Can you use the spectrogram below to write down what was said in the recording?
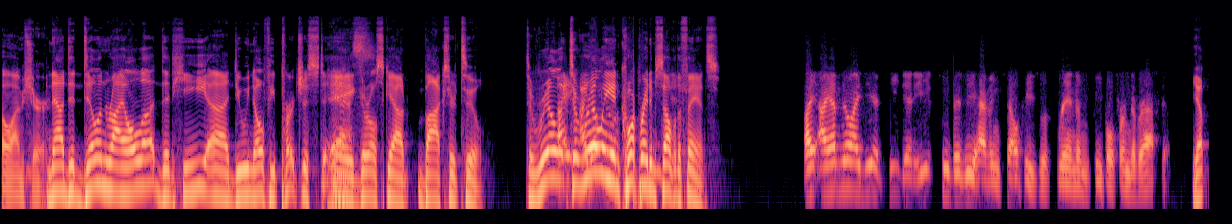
Oh, I'm sure. Now, did Dylan Raiola? Did he? Uh, do we know if he purchased Yes. a Girl Scout box or two to really I- to I really incorporate himself with the fans? I, I have no idea if he did. He's too busy having selfies with random people from Nebraska. Yep.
